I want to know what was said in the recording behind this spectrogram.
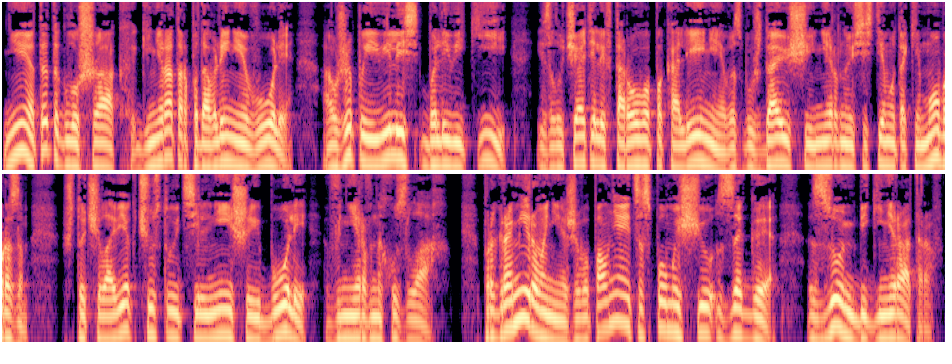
Нет, это глушак, генератор подавления воли, а уже появились болевики, излучатели второго поколения, возбуждающие нервную систему таким образом, что человек чувствует сильнейшие боли в нервных узлах. Программирование же выполняется с помощью ЗГ, зомби-генераторов.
